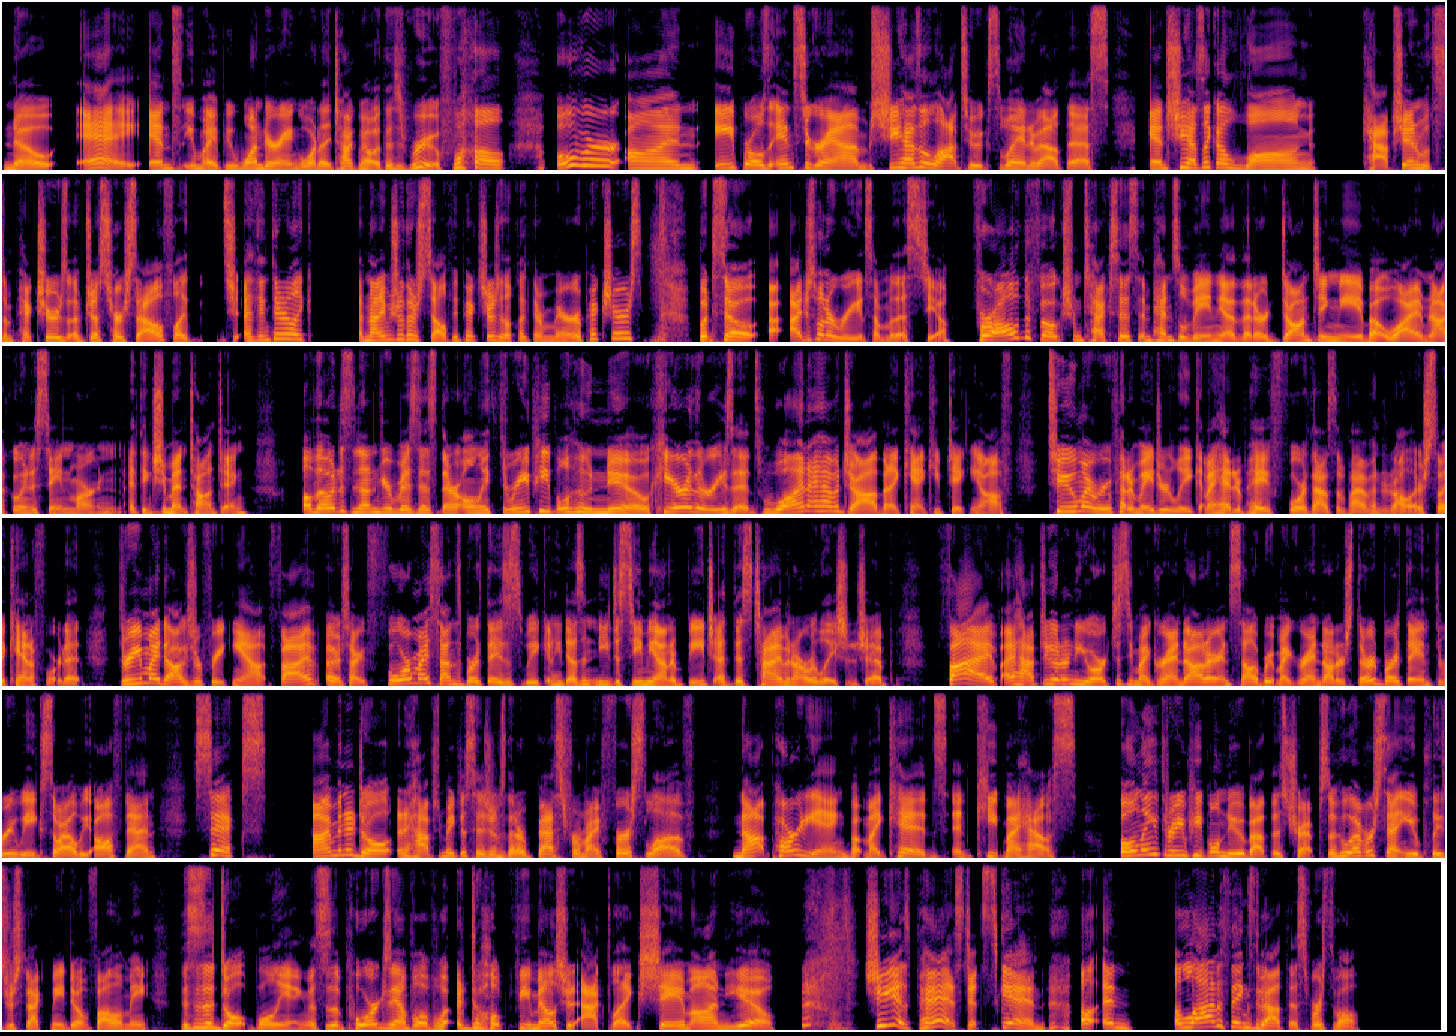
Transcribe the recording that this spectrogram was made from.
No a. And you might be wondering, what are they talking about with this roof? Well, over on April's Instagram, she has a lot to explain about this. And she has like a long caption with some pictures of just herself. Like, I think they're like, I'm not even sure they're selfie pictures. They look like they're mirror pictures. But so I just want to read some of this to you. For all of the folks from Texas and Pennsylvania that are daunting me about why I'm not going to St. Martin, I think she meant taunting. Although it is none of your business, there are only three people who knew. Here are the reasons. One, I have a job and I can't keep taking off. Two, my roof had a major leak and I had to pay $4,500, so I can't afford it. Three, my dogs are freaking out. Five, or sorry, four, my son's birthday is this week and he doesn't need to see me on a beach at this time in our relationship. Five, I have to go to New York to see my granddaughter and celebrate my granddaughter's third birthday in three weeks, so I'll be off then. Six, I'm an adult and have to make decisions that are best for my first love not partying, but my kids, and keep my house. Only three people knew about this trip. So, whoever sent you, please respect me. Don't follow me. This is adult bullying. This is a poor example of what adult females should act like. Shame on you. She is pissed at SKN. Uh, and a lot of things about this. First of all,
